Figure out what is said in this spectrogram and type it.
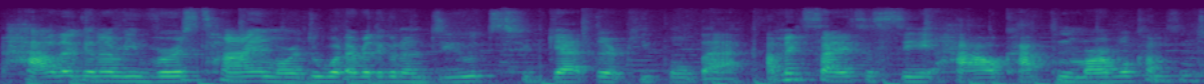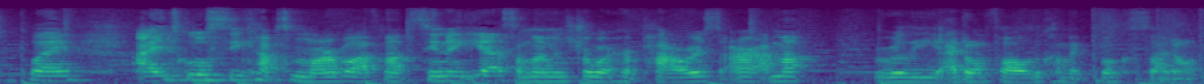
how they're gonna reverse time or do whatever they're gonna do to get their people back. I'm excited to see how Captain Marvel comes into play. I need to go see Captain Marvel. I've not seen it yet, so I'm not even sure what her powers are. I'm not really, I don't follow the comic books, so I don't,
